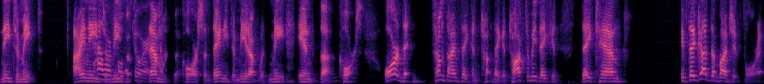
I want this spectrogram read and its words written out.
need to meet. I it's need to meet up story. with them with the course, and they need to meet up with me in the course. Or that sometimes they can t- they can talk to me. They can they can if they've got the budget for it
